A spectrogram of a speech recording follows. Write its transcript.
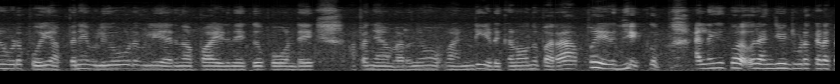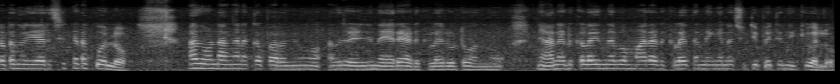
കൂടെ പോയി. അപ്പനെ വിളിയോടെ വിളിയായിരുന്നു. അപ്പ എഴുന്നേക്ക് പോകണ്ടേ. അപ്പം ഞാൻ പറഞ്ഞു വണ്ടി എടുക്കണമെന്ന് പറ. അപ്പം എഴുന്നേക്കും. അല്ലെങ്കിൽ ഒരു അഞ്ച് മിനിറ്റ് കൂടെ കിടക്കട്ടെ എന്ന് വിചാരിച്ച് കിടക്കുമല്ലോ അതുകൊണ്ട് അങ്ങനെയൊക്കെ പറഞ്ഞു. അത് കഴിഞ്ഞ് നേരെ അടുക്കളയിലോട്ട് വന്നു. ഞാൻ അടുക്കളയിൽ നിന്ന് ഇവന്മാർ അടുക്കളയിൽ തന്നെ ഇങ്ങനെ ചുറ്റിപ്പറ്റി നിൽക്കുമല്ലോ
